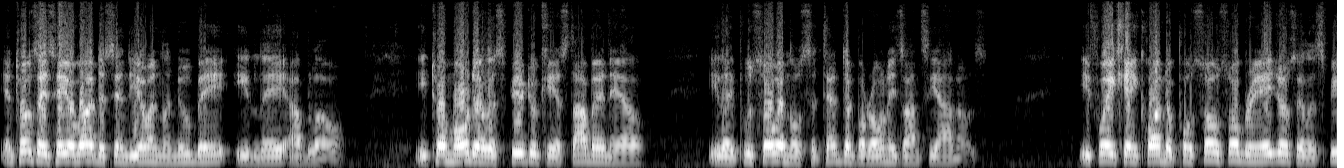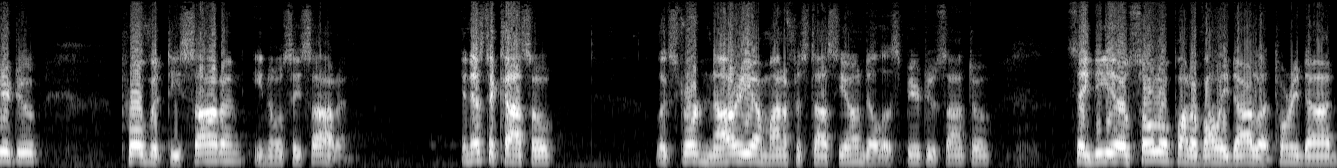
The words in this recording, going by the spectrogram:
Entonces Jehová descendió en la nube y le habló, y tomó del espíritu que estaba en él, y le puso en los setenta varones ancianos. Y fue que cuando posó sobre ellos el espíritu, profetizaron y no cesaron. En este caso, la extraordinaria manifestación del Espíritu Santo se dio solo para validar la autoridad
